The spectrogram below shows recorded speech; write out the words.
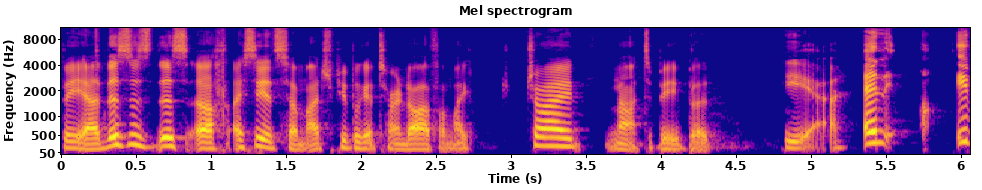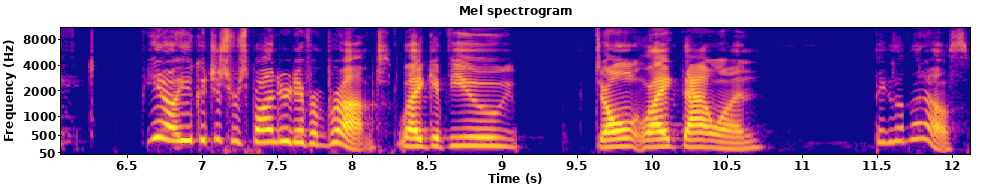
But yeah, this is this. Ugh, I see it so much. People get turned off. I'm like, try not to be, but Yeah. And if you know, you could just respond to a different prompt. Like if you don't like that one, pick something else.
